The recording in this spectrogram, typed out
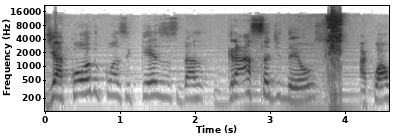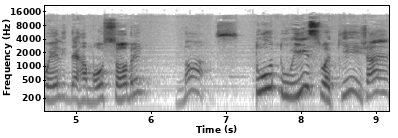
de acordo com as riquezas da graça de Deus, a qual ele derramou sobre nós. Tudo isso aqui já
